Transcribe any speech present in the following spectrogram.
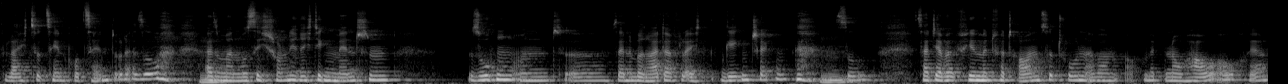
vielleicht zu 10 Prozent oder so. Mhm. Also man muss sich schon die richtigen Menschen suchen und äh, seine Berater vielleicht gegenchecken. Mhm. So. Es hat ja viel mit Vertrauen zu tun, aber auch mit Know-how auch. Ja.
